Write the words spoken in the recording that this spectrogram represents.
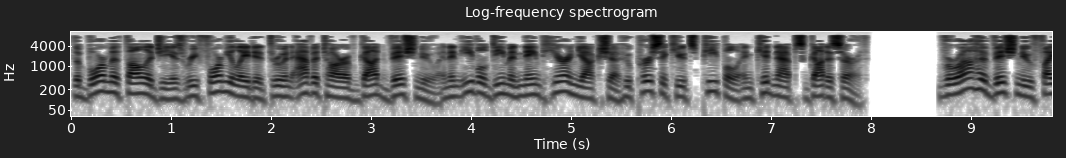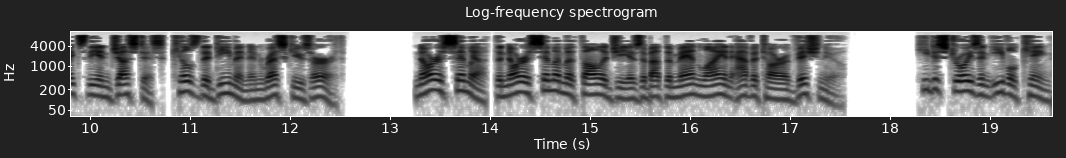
the boar mythology is reformulated through an avatar of god Vishnu and an evil demon named Hiranyaksha who persecutes people and kidnaps goddess Earth. Varaha Vishnu fights the injustice, kills the demon and rescues Earth. Narasimha, the Narasimha mythology is about the man-lion avatar of Vishnu. He destroys an evil king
